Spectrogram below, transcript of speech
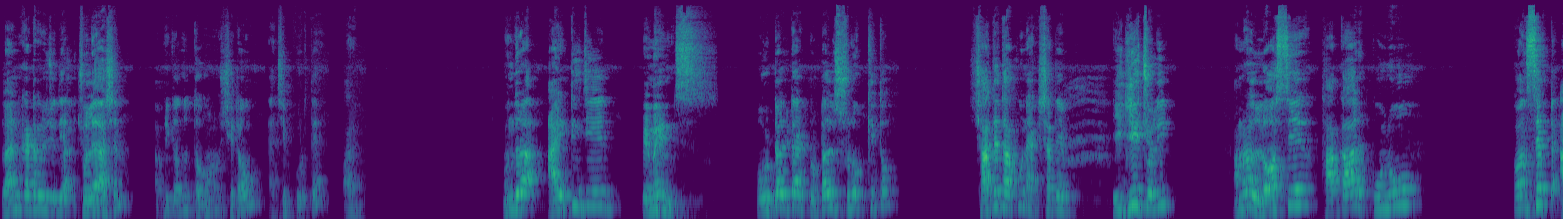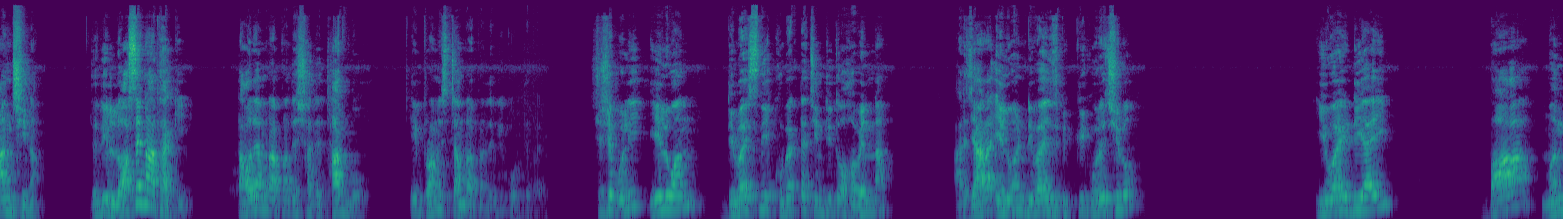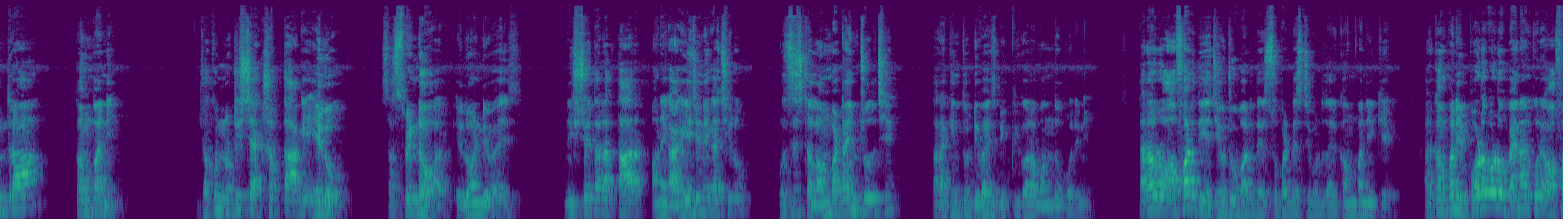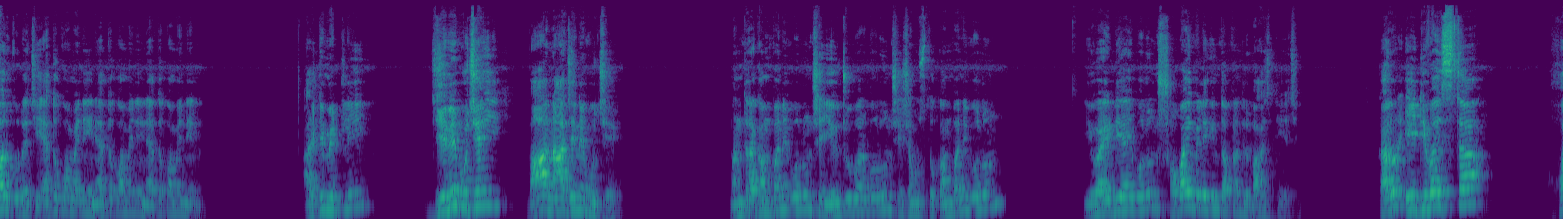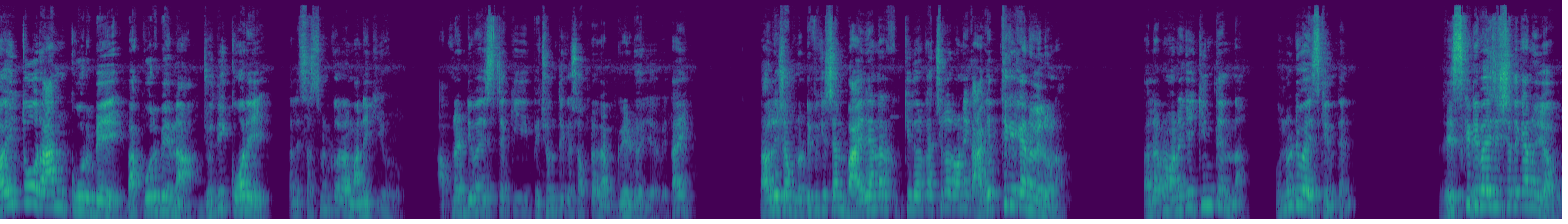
প্ল্যান কাটারে যদি চলে আসেন, আপনি কত তখন সেটাও অ্যাচিভ করতে পারেন। বন্ধুরা আইটি যে পেমেন্টস পোর্টালটা টোটাল সুরক্ষিত। সাথে থাকুন, একসাথে এগিয়ে চলি। আমরা লসের থাকার কোনো কনসেপ্ট আনছি না। যদি লসে না থাকি, তাহলে আমরা আপনাদের সাথে থাকব। এই প্রমিসটা আমরা আপনাদেরকে করতে পারি। শেষে বলি এল ওয়ান ডিভাইস নিয়ে খুব একটা চিন্তিত হবেন না। আর যারা এল ওয়ান ডিভাইস বিক্রি করেছিল ইউআইডিআই বা মন্ত্রা কোম্পানি যখন নোটিশটা এক সপ্তাহ আগে এলো সাসপেন্ড হওয়ার এল ওয়ান ডিভাইস নিশ্চয়ই তারা তার অনেক আগেই জেনে গেছিল। প্রসেসটা লম্বা টাইম চলছে, তারা কিন্তু ডিভাইস বিক্রি করা বন্ধ করেনি। তারা ওরা অফার দিয়েছে ইউটিউবারদের সুপার ডিস্ট্রিবিউটার কোম্পানিকে আর কোম্পানি বড় বড় ব্যানার করে অফার করেছে, এত কমে নিন, এত কমে নিন, এত কমে নিন। আলটিমেটলি জেনে বুঝেই বা না জেনে বুঝে মন্ত্রা কোম্পানি বলুন, সেই ইউটিউবার বলুন, সেই সমস্ত কোম্পানি বলুন ইউআইডিআই বলুন, সবাই মিলে কিন্তু আপনাদের বাস দিয়েছে। কারণ এই ডিভাইসটা হয়তো রান করবে বা করবে না, যদি করে, তাহলে সাসপেন্ড করার মানে কি হলো? আপনার ডিভাইসটা কি পেছন থেকে সফটওয়্যার আপগ্রেড হয়ে যাবে, তাই? তাহলে সব নোটিফিকেশান বাইরে আনার কি দরকার ছিল? আর অনেক আগের থেকে কেন এলো না? তাহলে আপনারা অনেকেই কিনতেন না, অন্য ডিভাইস কিনতেন। রিস্কি ডিভাইসের সাথে কেন যাব?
